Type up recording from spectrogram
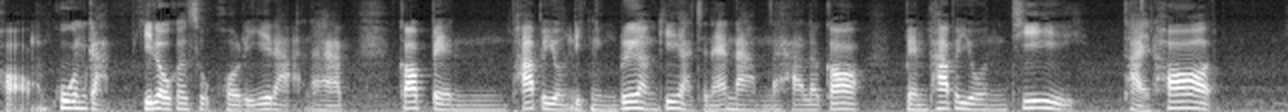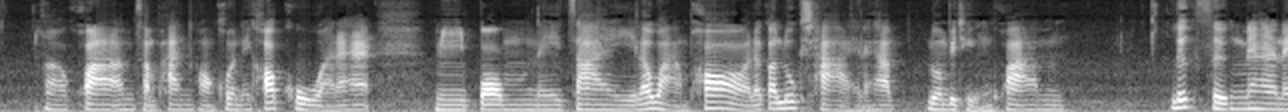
ของผู้กำกับฮิโรคาสุโคริดะนะครับ ก็เป็นภาพยนตร์อีกหนึ่งเรื่องที่อยากจะแนะนำนะคะแล้วก็เป็นภาพยนตร์ที่ถ่ายทอดความสัมพันธ์ของคนในครอบครัวนะฮะ มีปมในใจระหว่างพ่อแล้วก็ลูกชายนะครับ รวมไปถึงความลึกซึ้งนะฮะใน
